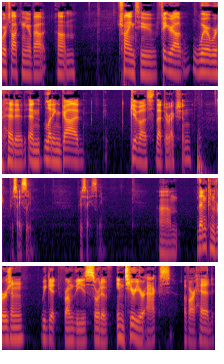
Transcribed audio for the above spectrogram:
we're talking about um, trying to figure out where we're headed and letting God give us that direction. Precisely. Precisely. Um, then conversion, we get from these sort of interior acts of our head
